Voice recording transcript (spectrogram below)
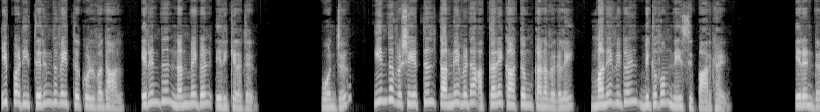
இப்படி தெரிந்து வைத்துக் கொள்வதால் இரண்டு நன்மைகள் இருக்கிறது. ஒன்று இந்த விஷயத்தில் தன்னை விட அக்கறை காட்டும் கணவர்களை மனைவிகள் மிகவும் நேசிப்பார்கள். இரண்டு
